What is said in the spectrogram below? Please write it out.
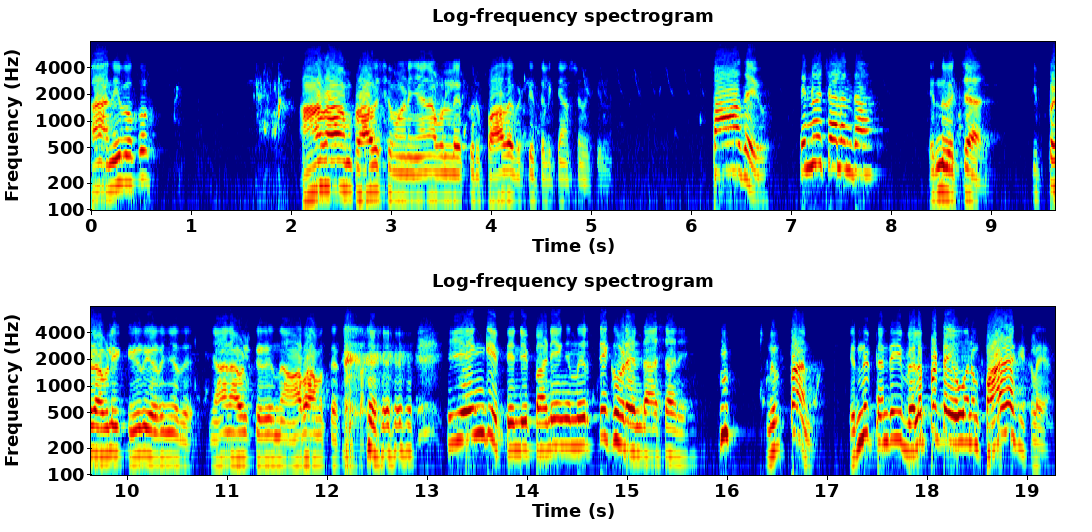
ആ നീ പോക്കോ. ആറാം പ്രാവശ്യമാണ് ഞാൻ അവളിലേക്ക് ഒരു പാത വെട്ടിത്തെളിക്കാൻ ശ്രമിക്കുന്നത്. പാതയോ? എന്ന് വെച്ചാൽ എന്താ? എന്ന് വെച്ചാൽ ഇപ്പോഴവളി കീറി എറിഞ്ഞത് ഞാൻ അവൾക്ക് എഴുതുന്ന ആറാമത്തെ എങ്കിൽ പിന്നെ പണി അങ്ങ് നിർത്തിക്കൂടെ എന്റെ ആശാനെ? നിർത്താൻ. എന്നിട്ട് എന്റെ ഈ വിലപ്പെട്ട യൗവനം പാഴാക്കി കളയാൻ.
